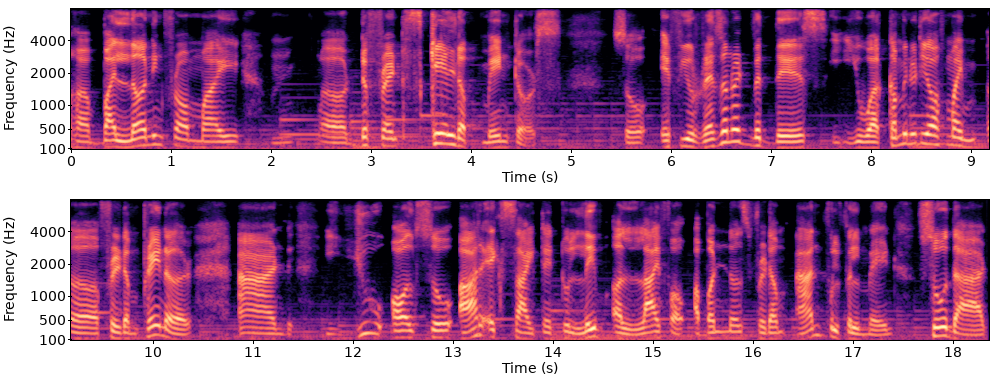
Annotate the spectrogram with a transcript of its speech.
uh, by learning from my um, uh, different scaled up mentors. So if you resonate with this you are community of my uh, freedom trainer and you also are excited to live a life of abundance freedom and fulfillment so that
